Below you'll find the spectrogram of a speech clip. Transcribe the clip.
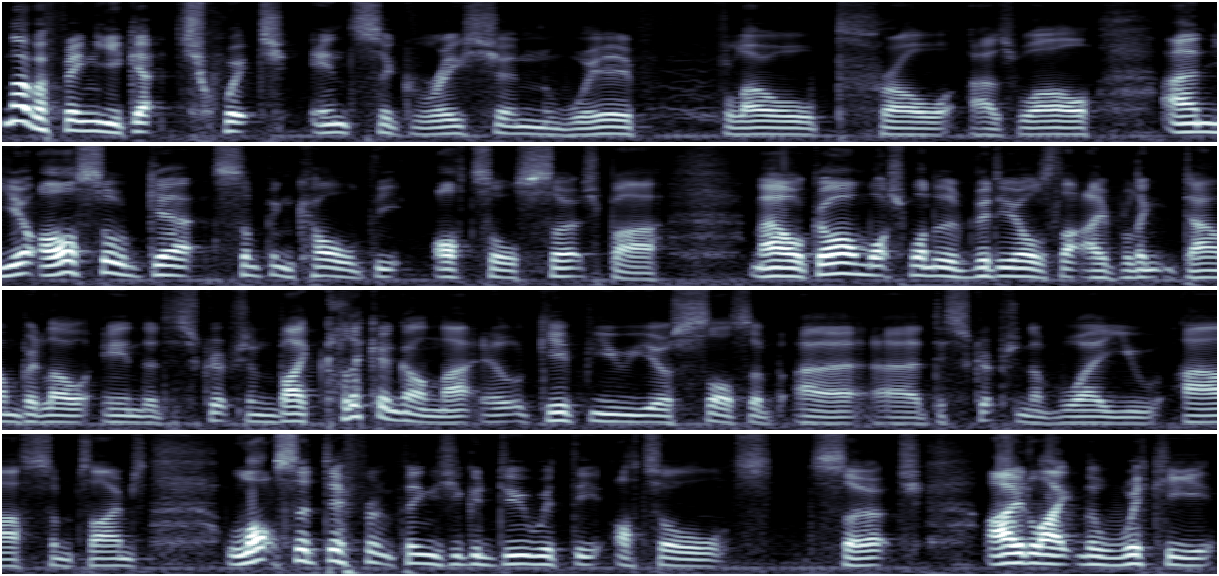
Another thing, you get Twitch integration with Flow Pro as well. And you also get something called the auto search bar. Now go and watch one of the videos that I've linked down below in the description. By clicking on that, it'll give you your sort of uh, uh, description of where you are sometimes. Lots of different things you can do with the auto search. I like the wiki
